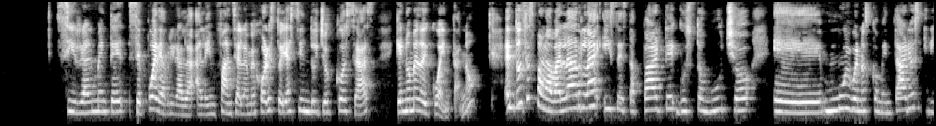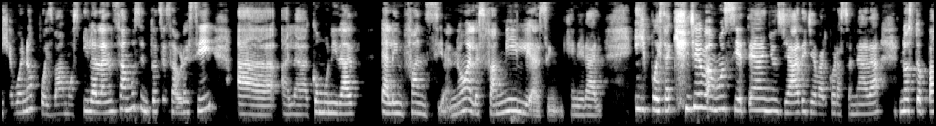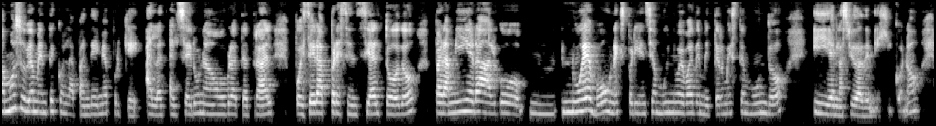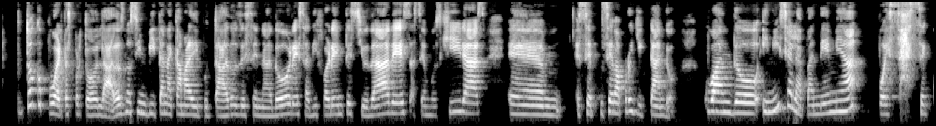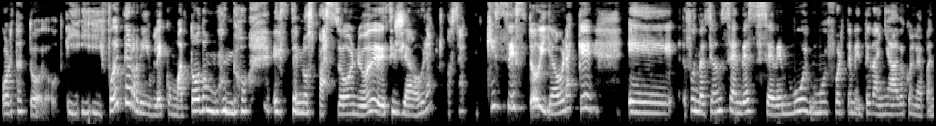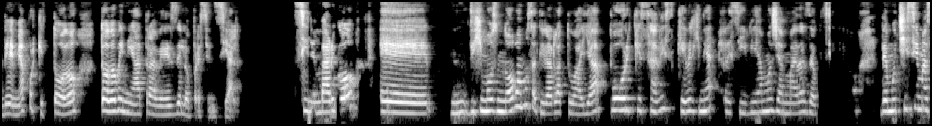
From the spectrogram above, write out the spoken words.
si realmente se puede abrir a la infancia. A lo mejor estoy haciendo yo cosas que no me doy cuenta, ¿no? Entonces, para avalarla, hice esta parte, gustó mucho, eh, muy buenos comentarios y dije, bueno, pues vamos. Y la lanzamos entonces ahora sí a, a la comunidad a la infancia, ¿no? A las familias en general. Y pues aquí llevamos siete años ya de llevar corazonada. Nos topamos obviamente con la pandemia porque al, ser una obra teatral, pues era presencial todo. Para mí era algo mm, nuevo, una experiencia muy nueva de meterme a este mundo y en la Ciudad de México, ¿no? Toco puertas por todos lados, nos invitan a Cámara de Diputados, de senadores, a diferentes ciudades, hacemos giras, em, se, va proyectando. Cuando inicia la pandemia, pues se corta todo. Y, fue terrible como a todo mundo este, nos pasó, ¿no? De decir, ya ahora, o sea, ¿qué es esto? Y ahora qué? Eh, Fundación Sendes se ve muy, muy fuertemente dañado con la pandemia porque todo, todo venía a través de lo presencial. Sin embargo, eh, dijimos, no vamos a tirar la toalla porque, ¿sabes qué, Virginia? Recibíamos llamadas de auxilio de muchísimas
